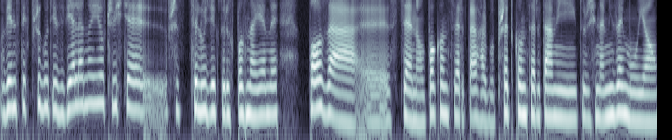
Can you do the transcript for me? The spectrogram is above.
Więc tych przygód jest wiele. No i oczywiście wszyscy ludzie, których poznajemy, poza e, sceną, po koncertach albo przed koncertami, którzy się nami zajmują,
